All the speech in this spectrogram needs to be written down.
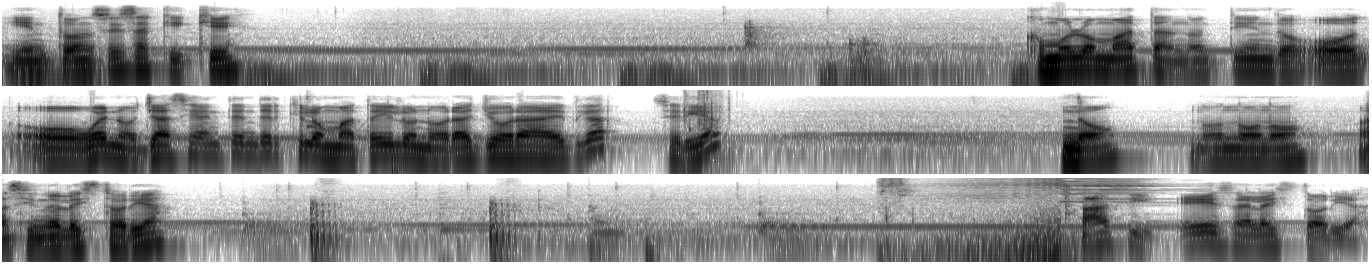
Y entonces aquí qué? ¿Cómo lo mata? No entiendo. O, bueno, ya sea entender que lo mata y Leonora llora a Edgar. ¿Sería? No, no, no, no. Así no es la historia. Ah, sí, esa es la historia.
